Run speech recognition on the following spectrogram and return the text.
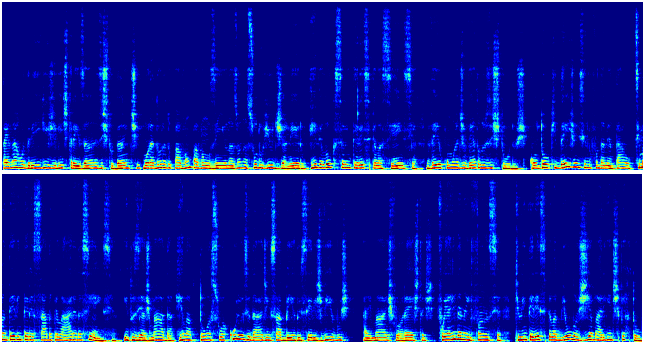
Tainá Rodrigues, de 23 anos, estudante, moradora do Pavão Pavãozinho, na zona sul do Rio de Janeiro, revelou que seu interesse pela ciência veio com o advento dos estudos. Contou que desde o ensino fundamental se manteve interessada pela área da ciência. Entusiasmada, relatou a sua curiosidade em saber dos seres vivos animais, florestas. Foi ainda na infância que o interesse pela biologia marinha despertou.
